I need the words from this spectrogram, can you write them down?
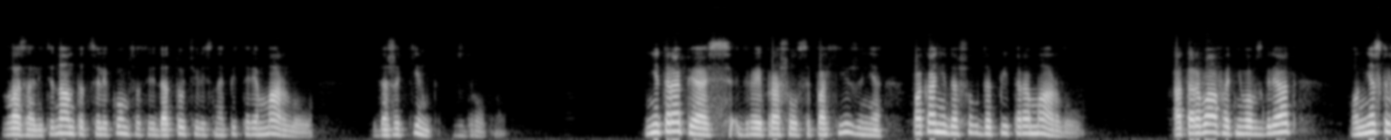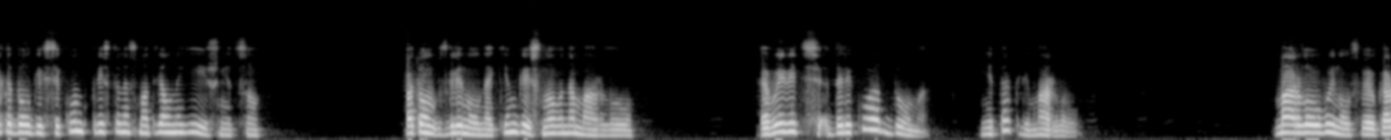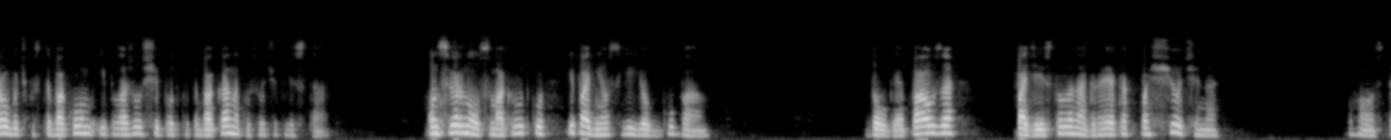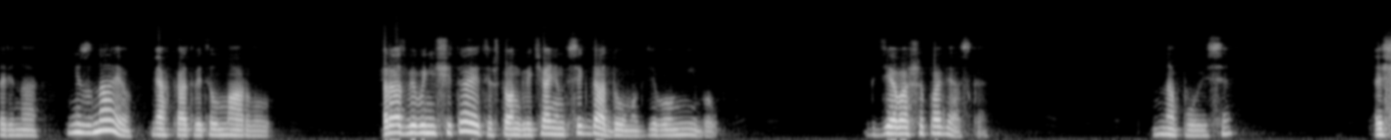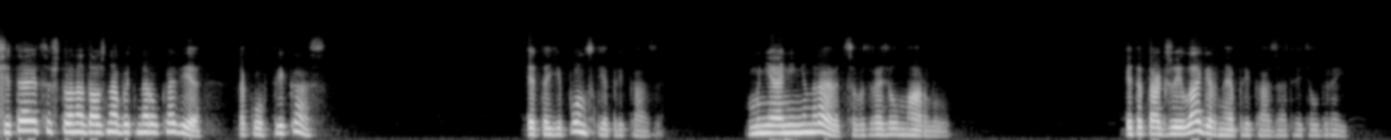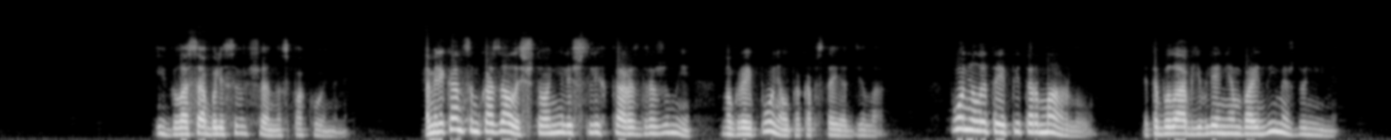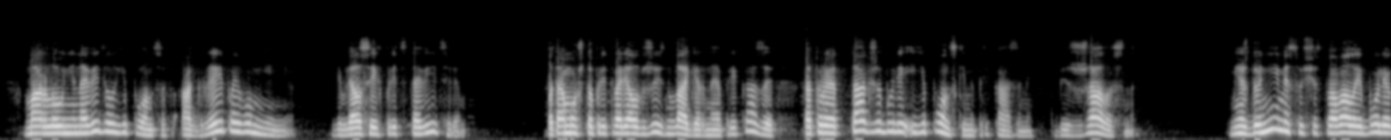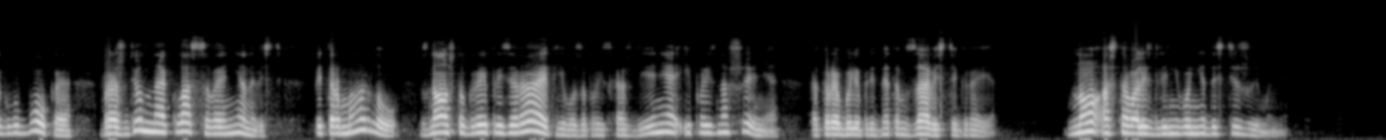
Глаза лейтенанта целиком сосредоточились на Питере Марлоу, и даже Кинг вздрогнул. Не торопясь, Грей прошелся по хижине, пока не дошел до Питера Марлоу. Оторвав от него взгляд, он несколько долгих секунд пристально смотрел на яичницу. Потом взглянул на Кинга и снова на Марлоу. «Вы ведь далеко от дома, не так ли, Марлоу?» Марлоу вынул свою коробочку с табаком и положил щепотку табака на кусочек листа. Он свернул самокрутку и поднес ее к губам. Долгая пауза подействовала на Грея как пощечина. «О, старина, не знаю», — мягко ответил Марлоу. «Разве вы не считаете, что англичанин всегда дома, где бы он ни был?» «Где ваша повязка?» «На поясе». Считается, что она должна быть на рукаве, таков приказ. Это японские приказы. Мне они не нравятся, возразил Марлоу. Это также и лагерные приказы, ответил Грей. Их голоса были совершенно спокойными. Американцам казалось, что они лишь слегка раздражены, но Грей понял, как обстоят дела. Понял это и Питер Марлоу. Это было объявлением войны между ними. Марлоу ненавидел японцев, а Грей, по его мнению, являлся их представителем, потому что притворял в жизнь лагерные приказы, которые также были и японскими приказами, безжалостно. Между ними существовала и более глубокая, врожденная классовая ненависть. Питер Марлоу знал, что Грей презирает его за происхождение и произношение, которые были предметом зависти Грея, но оставались для него недостижимыми.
